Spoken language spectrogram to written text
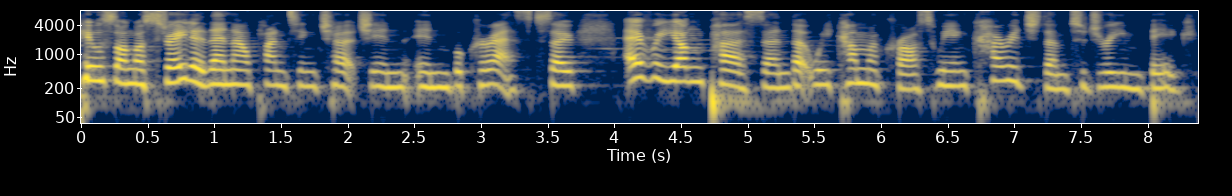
Hillsong Australia, they're now planting church in, in Bucharest. So every young person that we come across, we encourage them to dream big.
